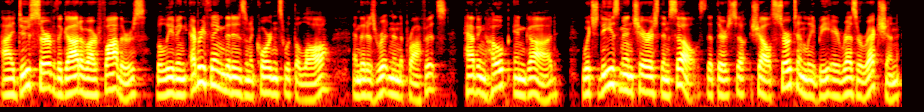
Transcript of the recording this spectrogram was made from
I do serve the God of our fathers, believing everything that is in accordance with the law and that is written in the prophets, having hope in God, which these men cherish themselves, that there shall certainly be a resurrection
